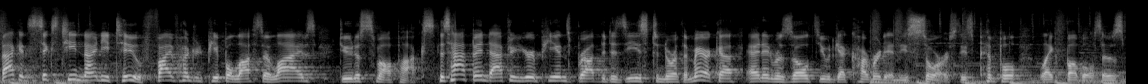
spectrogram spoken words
Back in 1692, 500 people lost their lives due to smallpox. This happened after Europeans brought the disease to North America, and in results, you would get covered in these sores, these pimple-like bubbles. It was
